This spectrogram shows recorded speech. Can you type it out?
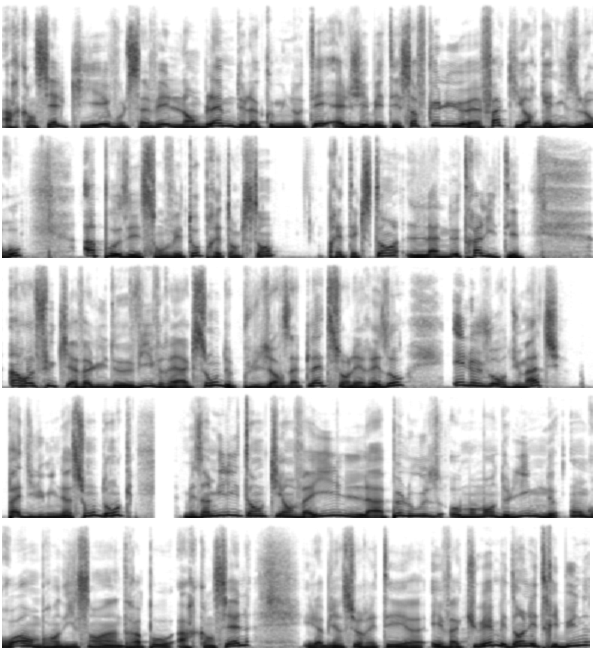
Arc-en-ciel qui est, vous le savez, l'emblème de la communauté LGBT. Sauf que l'UEFA, qui organise l'Euro, a posé son veto prétextant la neutralité. Un refus qui a valu de vives réactions de plusieurs athlètes sur les réseaux et le jour du match, pas d'illumination donc, mais un militant qui envahit la pelouse au moment de l'hymne hongrois en brandissant un drapeau arc-en-ciel. Il a bien sûr été euh, évacué, mais dans les tribunes,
